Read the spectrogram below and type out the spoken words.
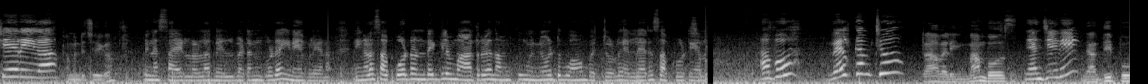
ഷെയർ ചെയ്യുക കമന്റ് ചെയ്യുക. പിന്നെ സൈഡിലുള്ള ബെൽ ബട്ടൺ കൂടെ ഇനേബിൾ ചെയ്യണം. നിങ്ങളുടെ സപ്പോർട്ട് ഉണ്ടെങ്കിൽ മാത്രമേ നമുക്ക് മുന്നോട്ട് പോകാൻ പറ്റുള്ളൂ. എല്ലാവരും സപ്പോർട്ട് ചെയ്യണം. അപ്പോൾ വെൽക്കം ടു ട്രാവലിംഗ് മാംബോസ് ഞാൻ ജെനി. ഞാൻ ദീപു.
